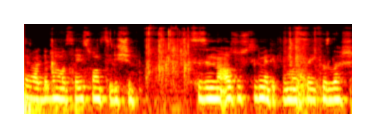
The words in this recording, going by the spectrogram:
Herhalde bu masayı son silişim. Sizinle az uz silmedik bu masayı kızlar.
